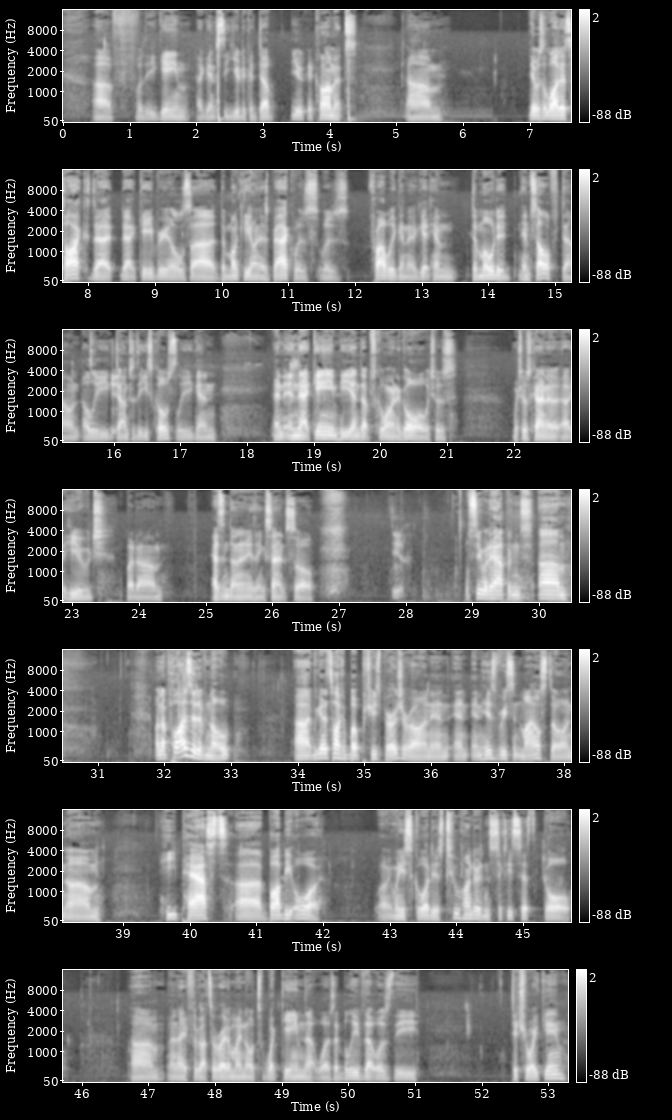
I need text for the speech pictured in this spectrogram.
uh, for the game against the Utica Dub- Utica Comets, um, there was a lot of talk that that Gabrielle's uh, the monkey on his back was was probably going to get him demoted himself down a league down to the East Coast League and and in that game he ended up scoring a goal which was which was kind of uh, huge but um hasn't done anything since so Yeah. we'll see what happens um on a positive note uh, we got to talk about Patrice Bergeron and, and, and his recent milestone. Um, he passed uh, Bobby Orr uh, when he scored his 266th goal. Um, and I forgot to write in my notes what game that was. I believe that was the Detroit game.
